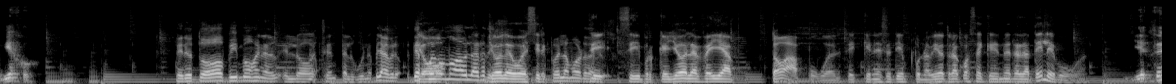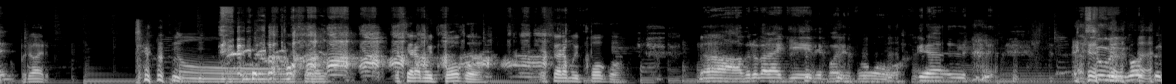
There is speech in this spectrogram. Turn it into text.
viejo. Pero todos vimos en, el- en los 80 alguna. Ya, pero después Yo- vamos a hablar de Yo eso. debo decir Después vamos a Sí, sí, porque yo las veía todas, pues, weón. Si Es que en ese tiempo no había otra cosa que no era la tele, pues, weón. ¿Y este? Pero a ver, No, eso era, eso era muy poco. Eso era muy poco. No, pero para qué te pones bobo. Asume el golpe.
